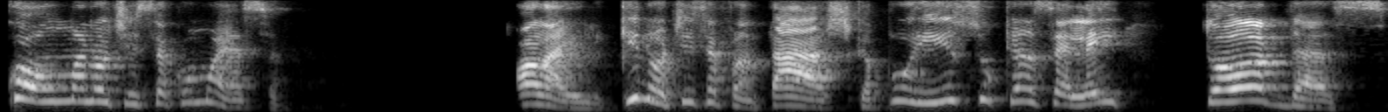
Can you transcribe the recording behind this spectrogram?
com uma notícia como essa? Olha lá ele, que notícia fantástica, por isso cancelei todas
